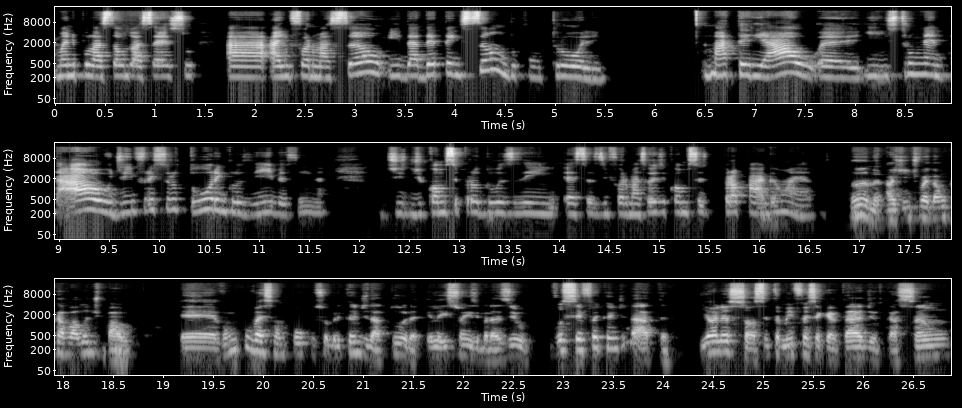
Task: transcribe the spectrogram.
manipulação do acesso a, a informação e da detenção do controle material é, e instrumental, de infraestrutura, inclusive, assim, né? De, de, como se produzem essas informações e como se propagam elas. Ana, a gente vai dar um cavalo de pau. É, vamos conversar um pouco sobre candidatura, eleições e Brasil? Você foi candidata. E olha só, você também foi secretária de Educação,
